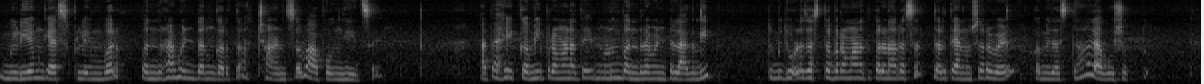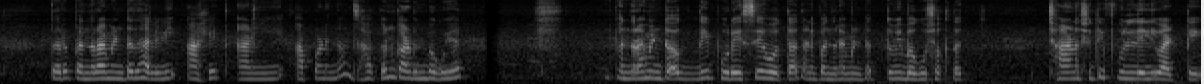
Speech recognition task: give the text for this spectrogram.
मीडियम गॅस फ्लेमवर पंधरा मिनटांकरता छानसं वाफवून घ्यायचं आहे आता हे कमी प्रमाणात आहे म्हणून पंधरा मिनटं लागलीत. तुम्ही थोडं जास्त प्रमाणात करणार असाल तर त्यानुसार वेळ कमी जास्त हा लागू शकतो. तर पंधरा मिनटं झालेली आहेत आणि आपण ना झाकण काढून बघूयात. पंधरा मिनटं अगदी पुरेसे होतात आणि पंधरा मिनटात तुम्ही बघू शकता छान अशी ती फुललेली वाटते.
